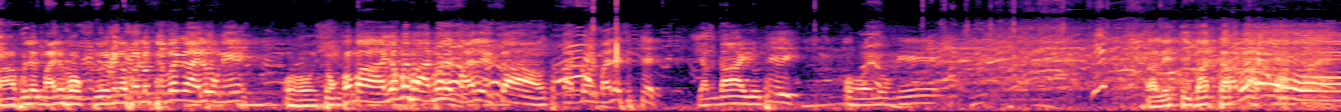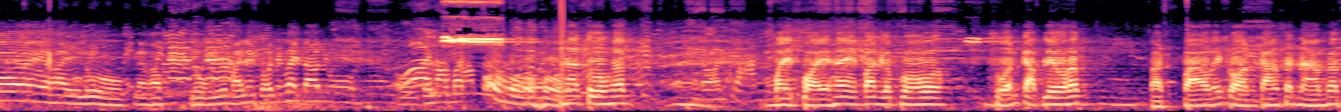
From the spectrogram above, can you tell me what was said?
มาผู้เล่นหมายเลขหกคืนนี้กับเพื่อนลงทีมว่าไงลูกนี้ โอ้โหส่งเข้ามายังไม่ผ่านผู้เล่นหมายเลขเก้าสกัดโดยหมายเลขสิบเจ็ดยังได้อยู่ที่โอ้ยลูกนี้ดาลิติมัตครับโอ้ตัดบอลไปยให้ลูกนะครับลูกนี้หมายเลขสองยังไล่ตามอยู่โอ้แต่ลูกมันโอ้โหโอ้โหห้าตัวครับนอนขวางไม่ปล่อยให้บ้านกระโพสวนกลับเร็วครับ ตัดฟาวล์ไว้ก่อนกลางสนามครับ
